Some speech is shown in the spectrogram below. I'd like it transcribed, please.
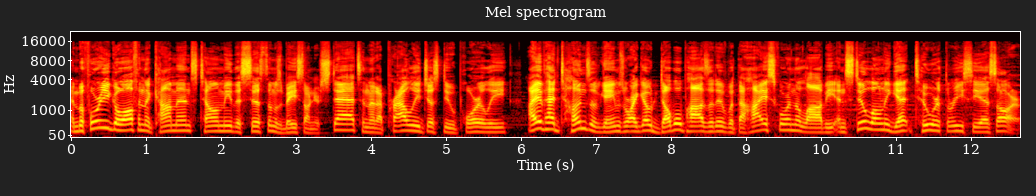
And before you go off in the comments telling me the system is based on your stats and that I probably just do poorly, I have had tons of games where I go double positive with the highest score in the lobby and still only get 2 or 3 CSR.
